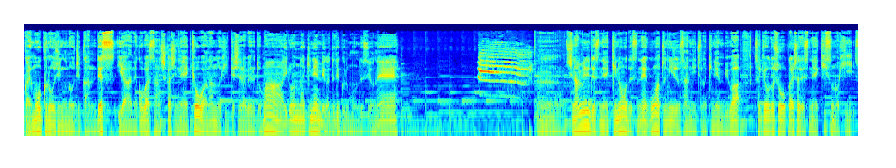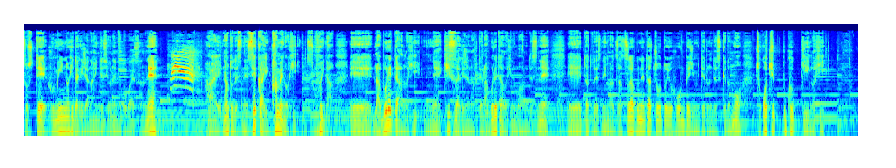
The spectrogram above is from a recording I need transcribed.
今回もクロージングのお時間です。いやー、猫林さん、しかしね、今日は何の日って調べると、まあ、いろんな記念日が出てくるもんですよね。うん、ちなみにですね、昨日ですね、5月23日の記念日は、先ほど紹介したですね、キスの日、そして不眠の日だけじゃないんですよね、猫林さんね。はい、なんとですね、世界亀の日、すごいな、えー、ラブレターの日、ね、キスだけじゃなくてラブレターの日もあるんですね。えーと、あとですね、今、雑学ネタ帳というホームページ見てるんですけども、チョコチップクッキーの日、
